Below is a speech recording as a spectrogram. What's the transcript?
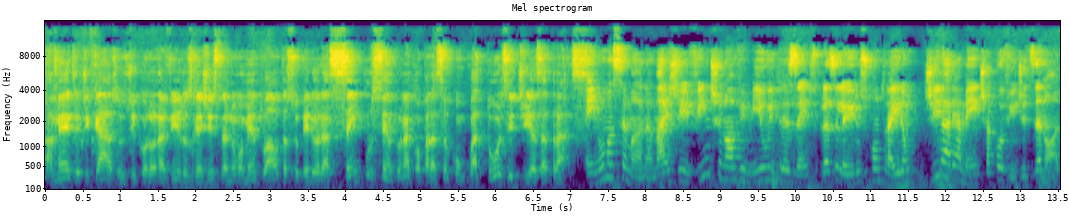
A média de casos de coronavírus registra no momento alta superior a 100% na comparação com 14 dias atrás. Em uma semana, mais de 29.300 brasileiros contraíram diariamente a Covid-19.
